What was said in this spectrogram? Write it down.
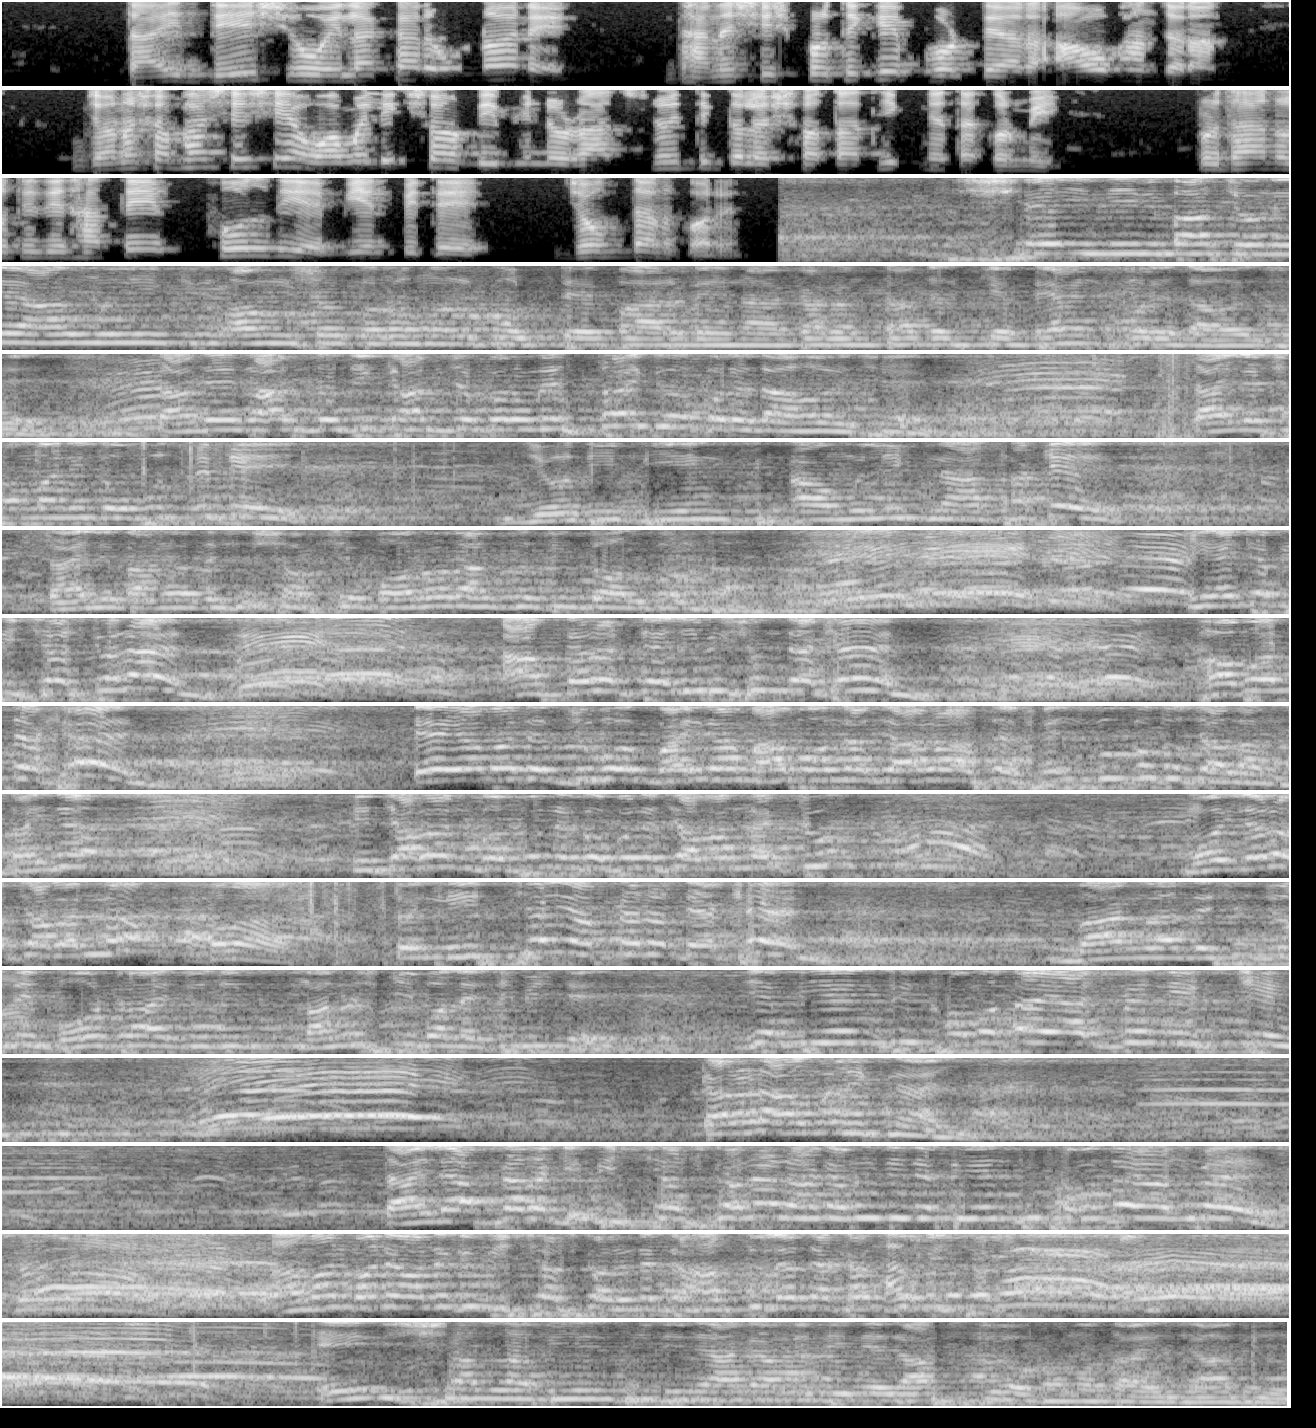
তাই দেশ ও এলাকার উন্নয়নে ধানের শীষ প্রতীকে ভোট দেওয়ার আহ্বান জানান। জনসভা শেষে আওয়ামী লীগ সহ বিভিন্ন রাজনৈতিক দলের শতাধিক নেতাকর্মী প্রধান অতিথির হাতে ফুল দিয়ে বিএনপিতে যোগদান করেন। সেই নির্বাচনে আওয়ামী লীগ অংশগ্রহণ করতে পারবে না কারণ তাদেরকে ব্যান করে দেওয়া হয়েছে। তাদের রাজনৈতিক কার্যক্রম স্থগিত করে দেওয়া হয়েছে। তাইলে সম্মানিত উপস্থিতি যদি বিএনপি আওয়ামী লীগ না থাকে তাইলে বাংলাদেশের সবচেয়ে বড় রাজনৈতিক দল কোনটা? কি এটা বিশ্বাস করেন? আপনারা টেলিভিশন দেখেন? খবর দেখেন? ভাইরা মা বোনরা যারা আছে ফেসবুকও তো চালান তাই না? কি চালান? গোপনে গোপনে চালান না একটু? মহিলারা চালান না? তো নিশ্চয়ই আপনারা দেখেন বাংলাদেশে যদি ভোট হয় যদি মানুষ কি বলে টিভিতে? যে বিএনপি ক্ষমতায় আসবে নিশ্চিত। কারণ আওয়ামী লীগ নাই। তাইলে আপনারা কি বিশ্বাস করেন আগামী দিনে বিএনপি ক্ষমতায় আসবে? আমার মনে অনেকে বিশ্বাস করেন একটা হাত তুলে দেখান তো বিশ্বাস? ইনশাল্লাহ বিএনপি দিনে আগামী দিনে রাষ্ট্রীয় ক্ষমতায় যাবে।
